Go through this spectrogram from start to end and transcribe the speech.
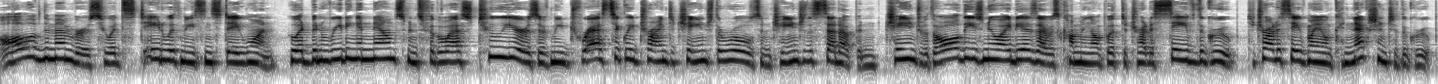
All of the members who had stayed with me since day one, who had been reading announcements for the last two years of me drastically trying to change the rules and change the setup and change with all these new ideas I was coming up with to try to save the group, to try to save my own connection to the group.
